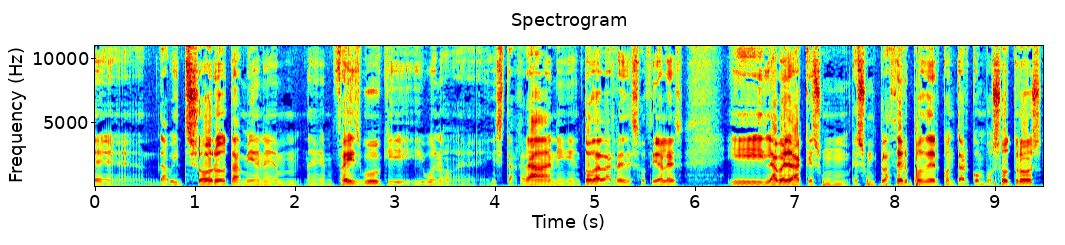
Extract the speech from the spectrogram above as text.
eh, David Soro también en, Facebook y, bueno, eh, Instagram y en todas las redes sociales. Y la verdad que es un, es un placer poder contar con vosotros.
